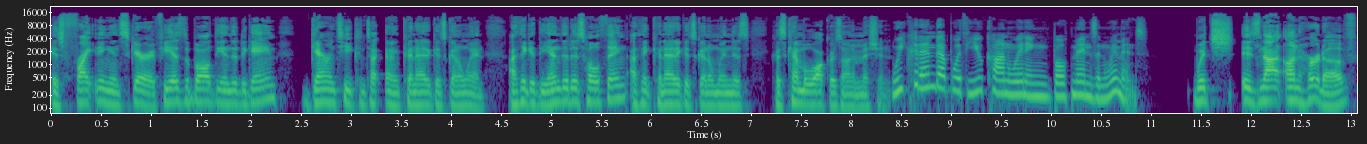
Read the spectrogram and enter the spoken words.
is frightening and scary. If he has the ball at the end of the game, guaranteed Kentucky, uh, Connecticut's going to win. I think at the end of this whole thing, I think Connecticut's going to win this because Kemba Walker's on a mission, We could end up with UConn winning both men's and women's, which is not unheard of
